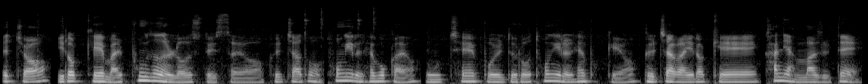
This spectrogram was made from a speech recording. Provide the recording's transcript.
됐죠? 이렇게 말풍선을 넣을 수도 있어요. 글자도 통일을 해볼까요? 공채 볼드로 통일을 해볼게요. 글자가 이렇게 칸이 안 맞을 때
